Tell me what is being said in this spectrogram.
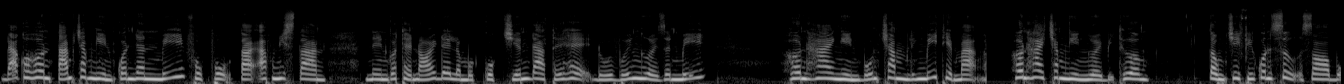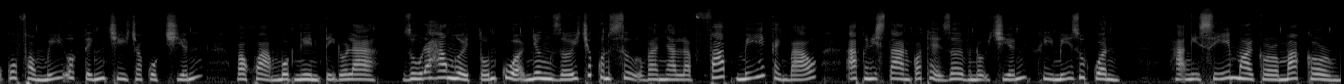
đã có hơn 800.000 quân nhân Mỹ phục vụ tại Afghanistan, nên có thể nói đây là một cuộc chiến đa thế hệ đối với người dân Mỹ. Hơn 2.400 lính Mỹ thiệt mạng, hơn 200.000 người bị thương. Tổng chi phí quân sự do Bộ Quốc phòng Mỹ ước tính chi cho cuộc chiến vào khoảng 1.000 tỷ đô la. Dù đã hao người tốn của nhưng giới chức quân sự và nhà lập pháp Mỹ cảnh báo Afghanistan có thể rơi vào nội chiến khi Mỹ rút quân. Hạ nghị sĩ Michael McCorn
